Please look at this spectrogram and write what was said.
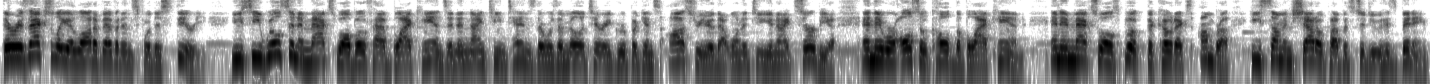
There is actually a lot of evidence for this theory. You see, Wilson and Maxwell both have black hands, and in 1910s there was a military group against Austria that wanted to unite Serbia, and they were also called the Black Hand. And in Maxwell's book, The Codex Umbra, he summoned shadow puppets to do his bidding.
